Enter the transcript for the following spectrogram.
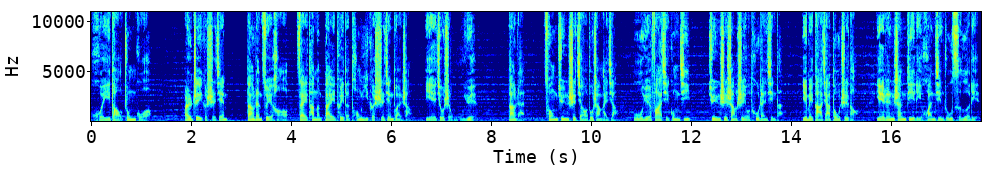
回到中国，而这个时间当然最好在他们败退的同一个时间段上，也就是五月。当然，从军事角度上来讲，五月发起攻击，军事上是有突然性的，因为大家都知道野人山地理环境如此恶劣，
